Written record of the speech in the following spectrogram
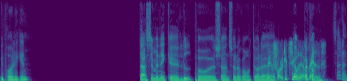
Vi prøver det igen. Der er simpelthen ikke øh, lyd på øh, Søren Søndergaard. Det var da... Men Folketinget jo, er jo valgt. Sådan.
